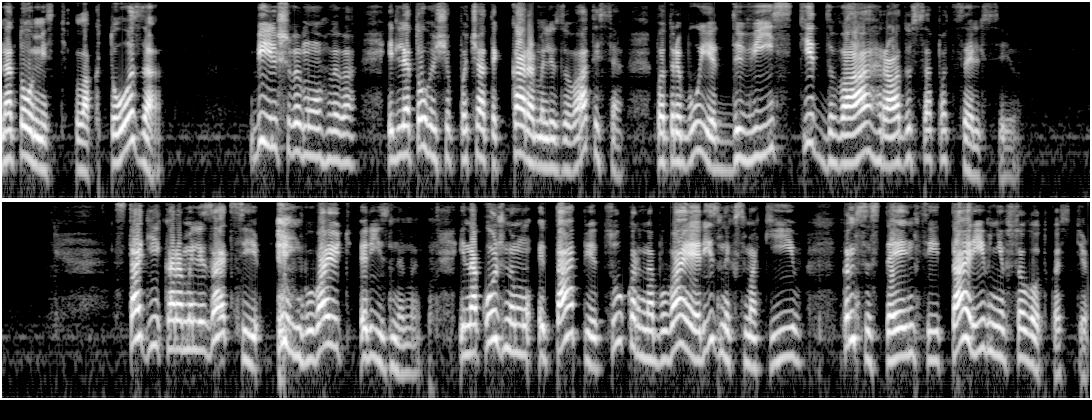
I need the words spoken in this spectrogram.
Натомість лактоза більш вимоглива. І для того, щоб почати карамелізуватися, потребує 202 градуса по Цельсію. Стадії карамелізації бувають різними. І на кожному етапі цукор набуває різних смаків, консистенцій та рівнів солодкості.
